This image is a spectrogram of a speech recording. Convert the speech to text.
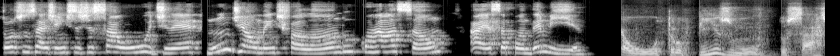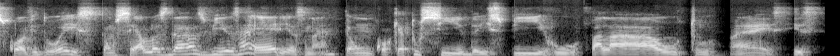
todos os agentes de saúde, né, mundialmente falando, com relação a essa pandemia. É, o tropismo do SARS-CoV-2 são células das vias aéreas, né? Então, qualquer tossida, espirro, falar alto, né? esses,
